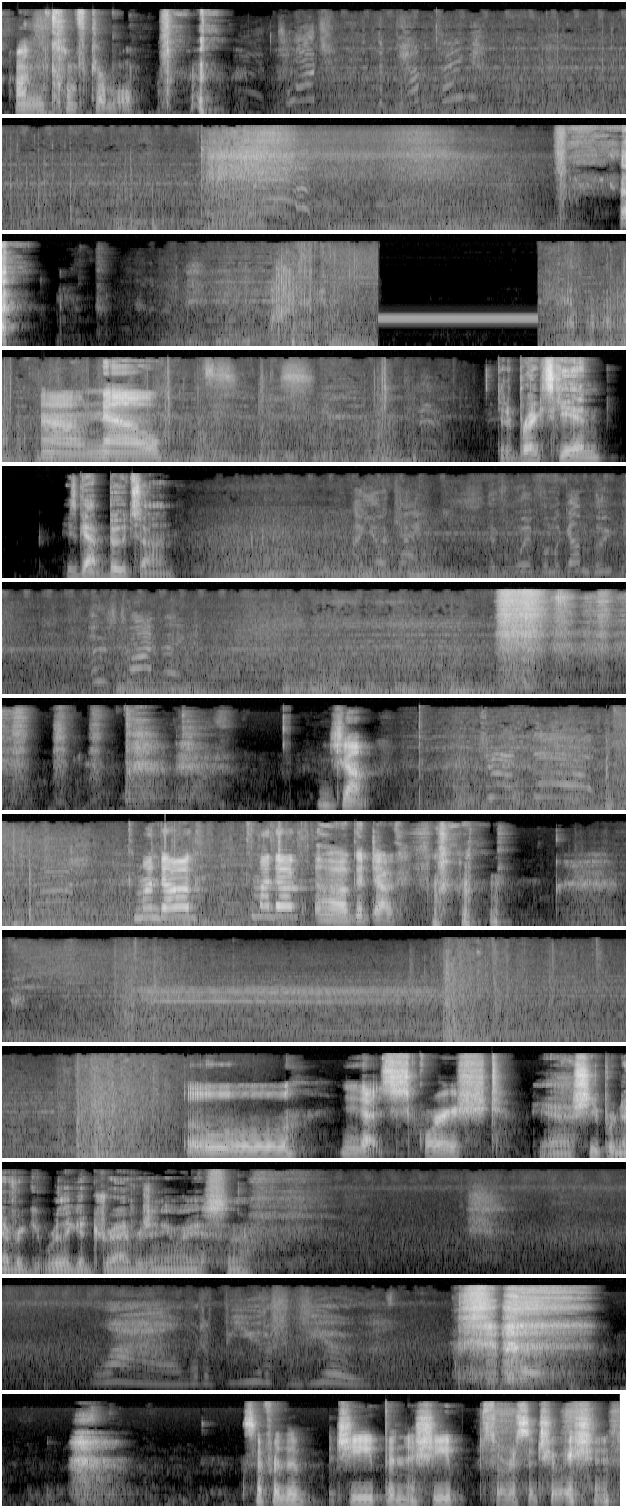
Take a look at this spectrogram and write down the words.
uncomfortable. no. Did it break skin? He's got boots on. Are you okay? If it weren't for my gum boot. Who's driving? Jump. Come on, dog. Come on, dog. Oh, good dog. oh, you got squished. Yeah, sheep are never really good drivers anyway, so. Wow, what a beautiful view. Except for the jeep and the sheep sort of situation.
